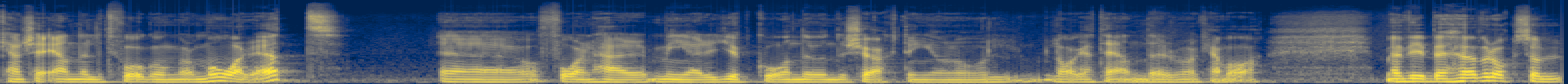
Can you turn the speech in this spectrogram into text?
kanske en eller två gånger om året och få den här mer djupgående undersökningen och laga tänder vad det kan vara. Men vi behöver också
